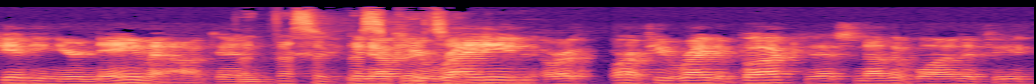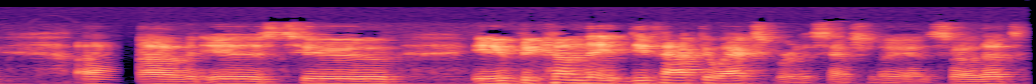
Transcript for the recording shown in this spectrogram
getting your name out. And that's a, that's you know, if you're writing or or if you write a book, that's another one. If you uh, is to you become the de facto expert essentially, and so that's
